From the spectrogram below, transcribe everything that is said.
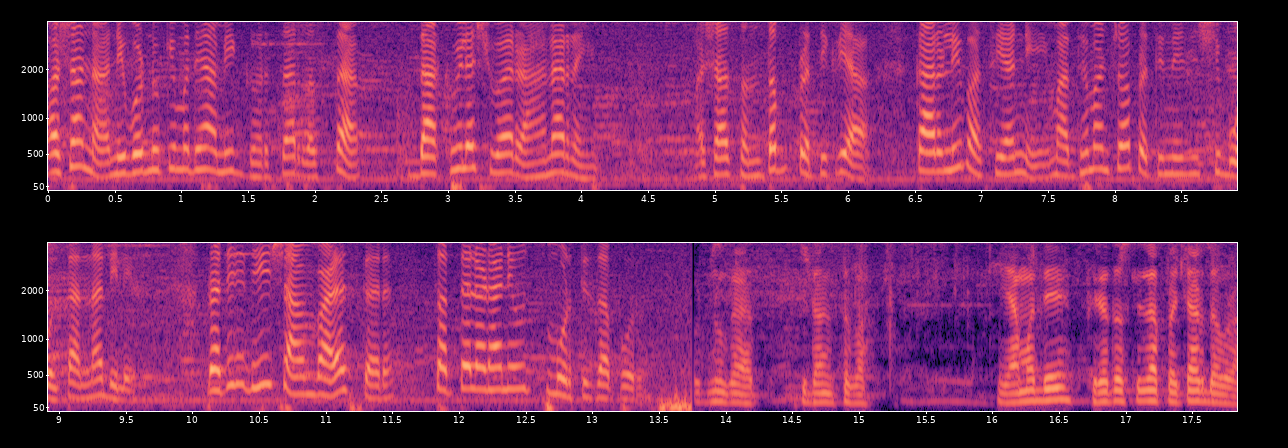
अशांना निवडणुकीमध्ये आम्ही घरचा रस्ता दाखविल्याशिवाय राहणार नाही. अशा संतप प्रतिक्रिया कार्लीवासियांनी माध्यमांच्या प्रतिनिधींशी बोलताना दिले. प्रतिनिधी श्याम वाळस्कर सत्यलढा न्यूज मूर्तिजापूर. निवडणुकात विधानसभा. यामध्ये फिरत असलेला प्रचार दौरा.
